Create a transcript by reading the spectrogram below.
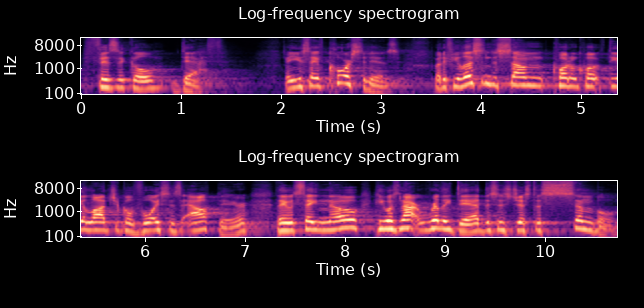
physical death. And you say, of course it is. But if you listen to some quote unquote theological voices out there, they would say, no, he was not really dead. This is just a symbol.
